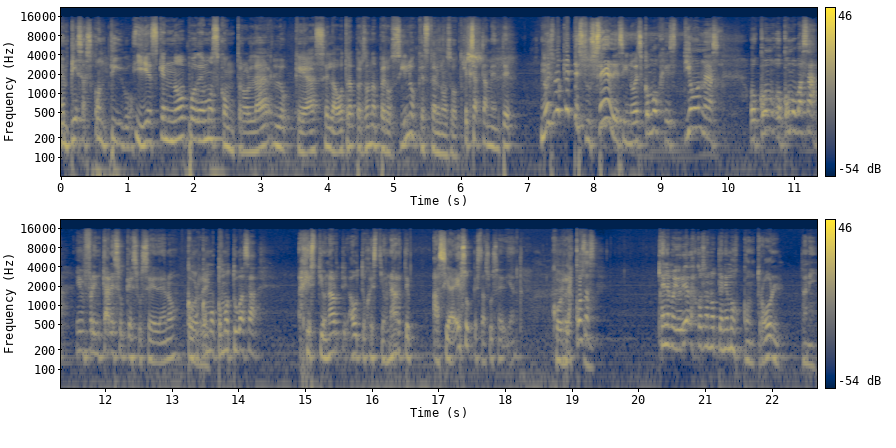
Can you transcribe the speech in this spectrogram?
empiezas contigo. Y es que no podemos controlar lo que hace la otra persona, pero sí lo que está en nosotros. Exactamente. No es lo que te sucede, sino es cómo gestionas o cómo, o cómo vas a enfrentar eso que sucede, ¿no? Cómo, Correcto. cómo, cómo tú vas a gestionarte, autogestionarte hacia eso que está sucediendo. Correcto. Las cosas, en la mayoría de las cosas no tenemos control, Dani.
